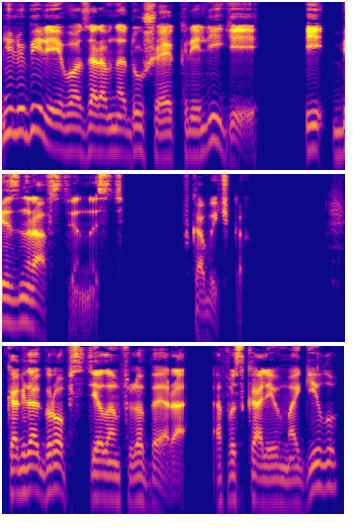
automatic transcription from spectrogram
не любили его за равнодушие к религии и безнравственность, в кавычках. Когда гроб с телом Флобера опускали в могилу,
